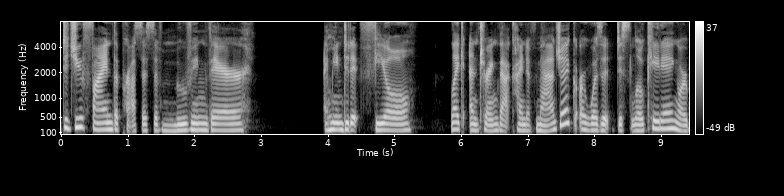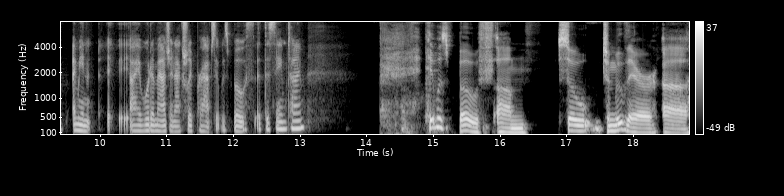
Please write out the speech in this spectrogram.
did you find the process of moving there? I mean, did it feel like entering that kind of magic or was it dislocating or i mean i would imagine actually perhaps it was both at the same time? It was both. Um, so to move there uh,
